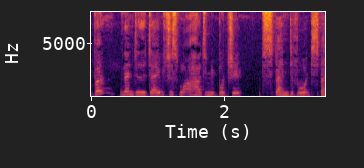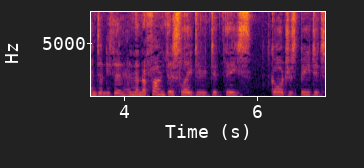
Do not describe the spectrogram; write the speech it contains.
But at the end of the day, it was just what I had in my budget to spend if I wanted to spend anything. And then I found this lady who did these gorgeous beaded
